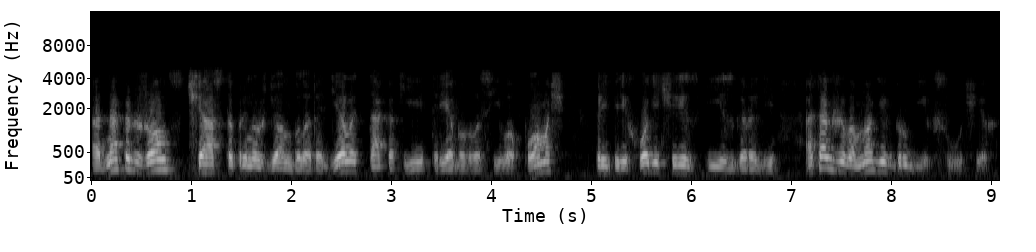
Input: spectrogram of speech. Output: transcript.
однако Джонс часто принужден был это делать, так как ей требовалась его помощь при переходе через изгороди, а также во многих других случаях.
